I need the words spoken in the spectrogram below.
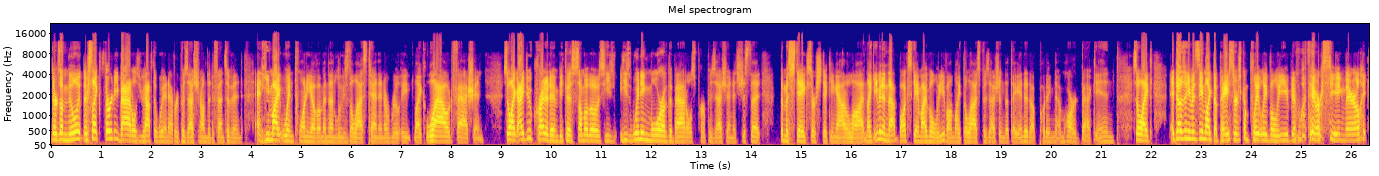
there's a million there's like 30 battles you have to win every possession on the defensive end and he might win 20 of them and then lose the last 10 in a really like loud fashion. So like i do credit him because some of those he's he's winning more of the battles per possession. It's just that the mistakes are sticking out a lot. And like even in that Bucks game, I believe on like the last possession that they ended up putting them hard back in. So like it doesn't even seem like the Pacers completely believed in what they were seeing there. Like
